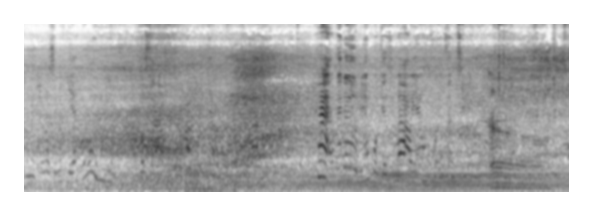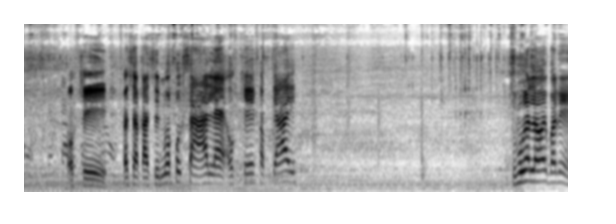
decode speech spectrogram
มันเขาว่าสิมาเถียงโอ้ยภาษาห้าไปเดิมยังปว เออโอเคภาษากาศิเมื่อปรึกษาแหละ โอเค ขอบใจสมมติเลยบ่นี่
